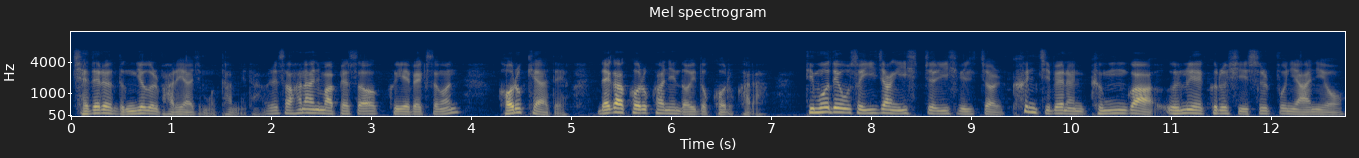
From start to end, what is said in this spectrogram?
제대로 능력을 발휘하지 못합니다. 그래서 하나님 앞에서 그의 백성은 거룩해야 돼요. 내가 거룩하니 너희도 거룩하라. 디모데후서 2장 20절 21절 큰 집에는 금과 은의 그릇이 있을 뿐이 아니요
